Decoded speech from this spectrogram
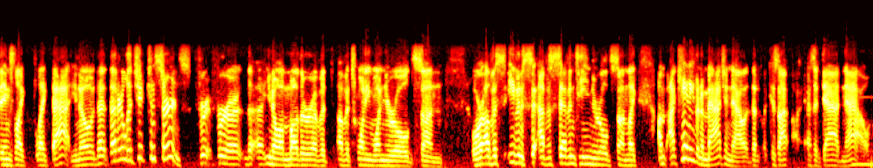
Things like like that, you know, that, that are legit concerns for for the, uh, you know a mother of a of a 21 year old son, or of a even a, of a 17 year old son. Like I'm, I can't even imagine now that because I as a dad now,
